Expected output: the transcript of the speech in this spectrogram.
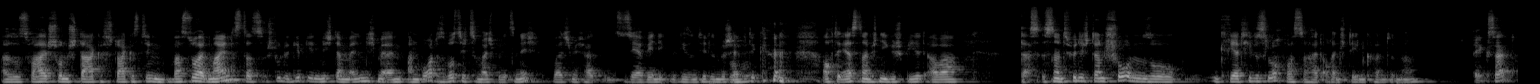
Also es war halt schon ein starkes, starkes Ding. Was du halt meintest, dass Studio Ghibli nicht, am Ende nicht mehr an Bord ist, wusste ich zum Beispiel jetzt nicht, weil ich mich halt sehr wenig mit diesen Titeln Mhm. beschäftige. Auch den ersten habe ich nie gespielt, aber das ist natürlich dann schon so ein kreatives Loch, was da halt auch entstehen könnte. Ne? Exakt.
